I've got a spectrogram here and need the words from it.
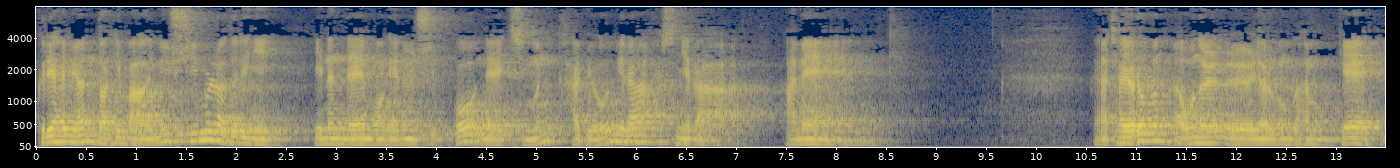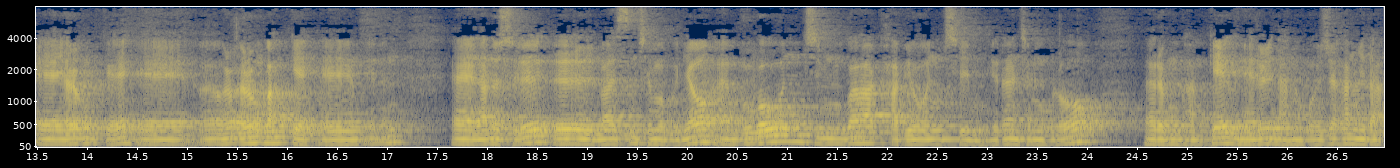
그리하면 너희 마음이 쉼을 얻으리니 이는 내 멍에는 쉽고 내 짐은 가벼움이라 하시니라. 아멘. 아, 자, 여러분, 아, 오늘 여러분과 함께, 여러분께, 어, 여러분과 함께는 나누실 말씀 제목은요, 아, 무거운 짐과 가벼운 짐이라는 제목으로 여러분과 함께 은혜를 나누고자 합니다.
